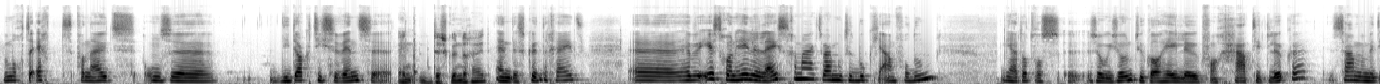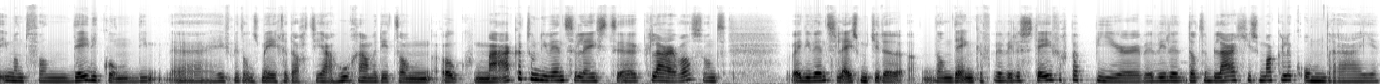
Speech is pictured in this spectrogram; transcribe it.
we, mochten echt vanuit onze didactische wensen... En deskundigheid. En deskundigheid. hebben we eerst gewoon een hele lijst gemaakt. Waar moet het boekje aan voldoen? Ja, dat was sowieso natuurlijk al heel leuk van gaat dit lukken? Samen met iemand van Dedicon, die heeft met ons meegedacht... ja, hoe gaan we dit dan ook maken toen die wensenlijst klaar was? Want bij die wensenlijst moet je er dan denken: we willen stevig papier, we willen dat de blaadjes makkelijk omdraaien.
